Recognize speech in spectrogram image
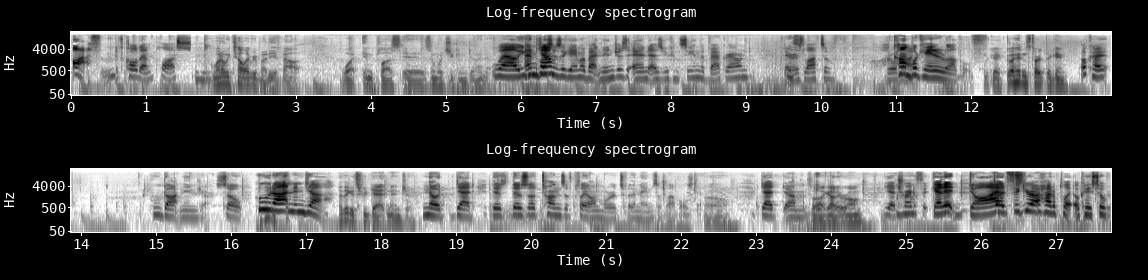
awesome. It's called N Plus. Mm -hmm. Why don't we tell everybody about what N Plus is and what you can do in it? Well, N Plus is a game about ninjas, and as you can see in the background, there's lots of robot- complicated levels. Okay, go ahead and start the game. Okay. Who dot ninja? So Who dot ninja? I think it's Who Dat Ninja. no, dead. There's there's uh, tons of play on words for the names of levels. Dead. Oh, Dead. Um. so I got it wrong. yeah. Try to fi- Get it? Dot. Dad, figure out how to play. Okay, so Okay,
